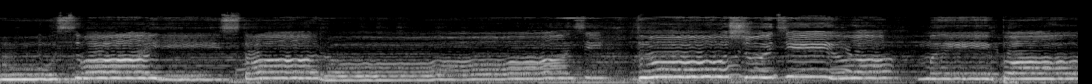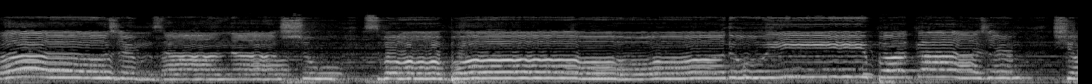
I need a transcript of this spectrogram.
у своїй сторонці, тіло ми положим за нашу свободу і покажем, що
